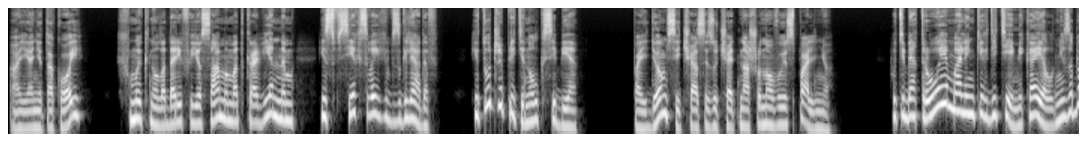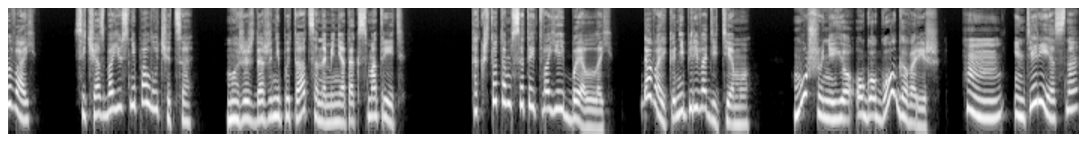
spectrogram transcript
«А я не такой?» — хмыкнул, одарив ее самым откровенным из всех своих взглядов, и тут же притянул к себе. «Пойдем сейчас изучать нашу новую спальню». «У тебя трое маленьких детей, Микаэл, не забывай. Сейчас, боюсь, не получится. Можешь даже не пытаться на меня так смотреть. Так что там с этой твоей Беллой? Давай-ка не переводи тему. Муж у нее ого-го, говоришь? Хм, интересно».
